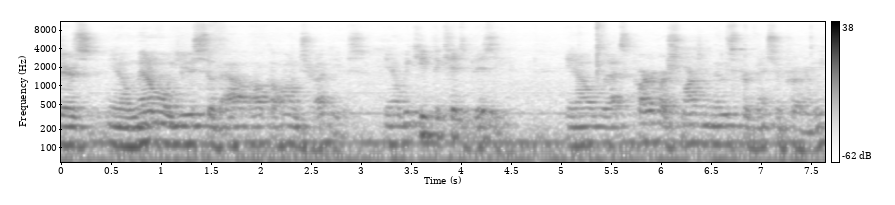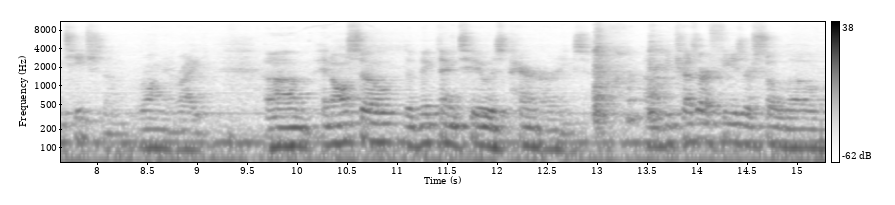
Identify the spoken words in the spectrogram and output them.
there's, you know, minimal use of al- alcohol and drug use. You know, we keep the kids busy. You know, that's part of our Smart Moves prevention program. We teach them wrong and right. Um, and also, the big thing too is parent earnings. Um, because our fees are so low,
